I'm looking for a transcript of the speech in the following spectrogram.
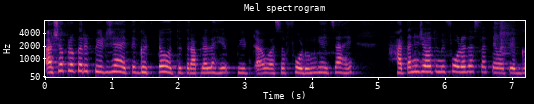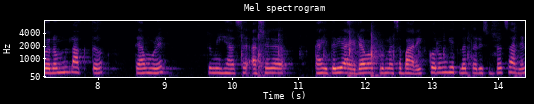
अशा प्रकारे पीठ जे आहे ते घट्ट होतं तर आपल्याला हे पीठ असं फोडून घ्यायचं आहे. हाताने जेव्हा तुम्ही फोडत असतात तेव्हा ते गरम लागतं. त्यामुळे तुम्ही ह्या असं अशा काहीतरी आयडिया वापरून असं बारीक करून घेतलं तरी सुद्धा चालेल.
